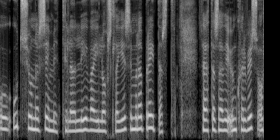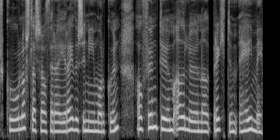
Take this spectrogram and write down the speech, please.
og útsjónarsemi til að lifa í lofslagi sem er að breytast. Þetta saði umhverfis orku og lofslagsráð þeirra í ræðusinni í morgun á fundi um aðlögun að breytum heimi.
